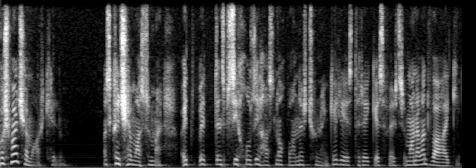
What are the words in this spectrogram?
ոչ ման չեմ արկելում Այսինքն չեմ ասում, այդ այդ տենց պսիխոզի հասնող բաներ չունենք, էլի ես դրեք ես վերցրի, մանավանդ Վահագին։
